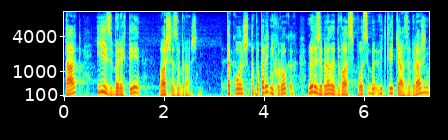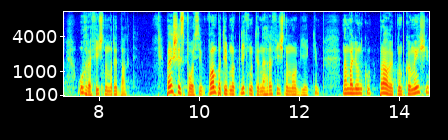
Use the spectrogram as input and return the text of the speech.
так і зберегти ваше зображення. Також на попередніх уроках ми розібрали два способи відкриття зображень у графічному редакторі. Перший спосіб вам потрібно клікнути на графічному об'єкті на малюнку правою кнопкою миші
